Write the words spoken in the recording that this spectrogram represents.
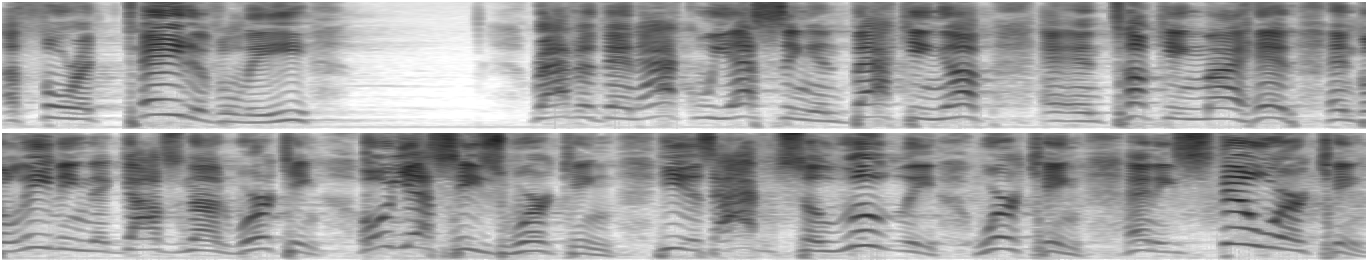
authoritatively rather than acquiescing and backing up and tucking my head and believing that God's not working. Oh, yes, He's working. He is absolutely working, and He's still working.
